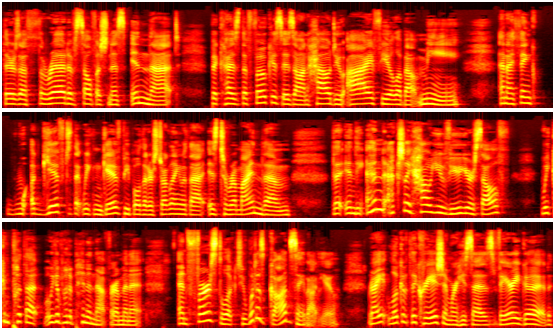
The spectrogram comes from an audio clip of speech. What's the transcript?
there's a thread of selfishness in that because the focus is on how do I feel about me? And I think a gift that we can give people that are struggling with that is to remind them that in the end, actually how you view yourself, we can put that, we can put a pin in that for a minute and first look to what does God say about you, right? Look at the creation where he says, very good.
